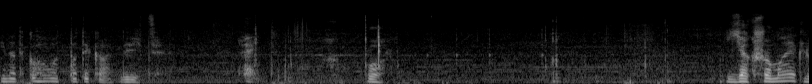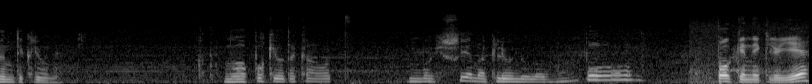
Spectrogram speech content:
І на такого от патика. Дивіться. Гляньте. О. Якщо має клюнути, клюне. Ну а поки отака от машина клюнула. Во. Поки не клює,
